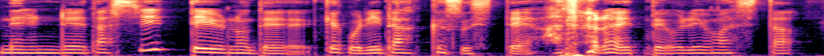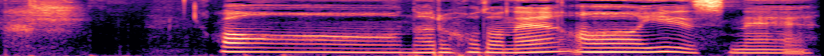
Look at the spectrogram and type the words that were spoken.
年齢だしっていうので結構リラックスして働いておりました。ああなるほどね。ああいいですね。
